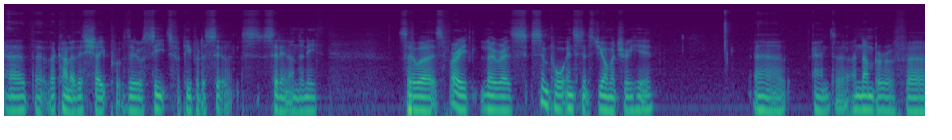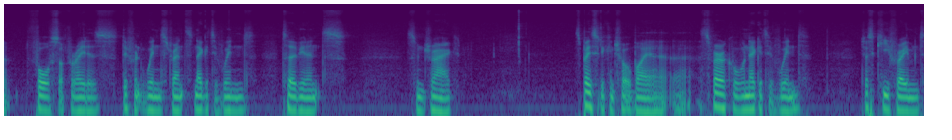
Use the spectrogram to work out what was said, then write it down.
Uh, the, the kind of this shape with little seats for people to sit sit in underneath. So uh, it's very low res, simple instance geometry here, uh, and a number of force operators, different wind strengths, negative wind, turbulence, some drag. It's basically controlled by a, a spherical negative wind just keyframed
